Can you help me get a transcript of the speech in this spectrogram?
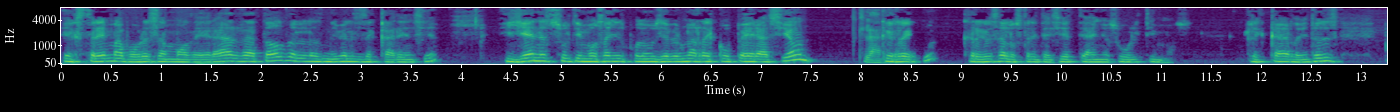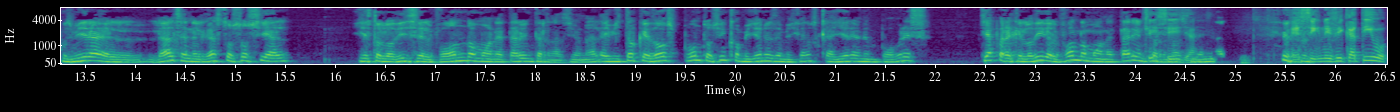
extrema, pobreza moderada, todos los niveles de carencia y ya en estos últimos años podemos ya ver una recuperación claro. que, regresa a los 37 años últimos, Ricardo. Entonces, pues mira, el, alza en el gasto social, y esto lo dice el Fondo Monetario Internacional, evitó que 2.5 millones de mexicanos cayeran en pobreza. Ya para que lo diga el Fondo Monetario Internacional. Sí, ya. Es significativo.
